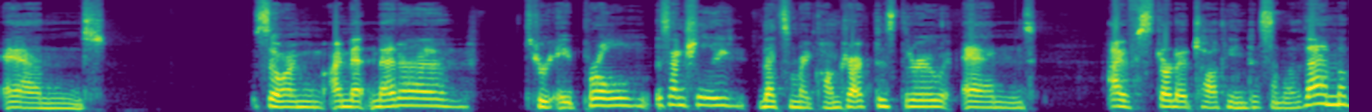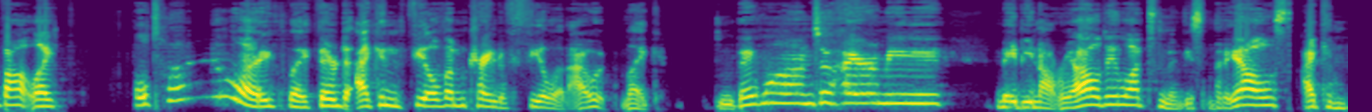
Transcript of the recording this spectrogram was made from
And so I'm, I'm at Meta through April, essentially. That's my contract is through. And I've started talking to some of them about like full time, like, like they're, I can feel them trying to feel it out. Like, do they want to hire me? maybe not Reality Labs, maybe somebody else. I can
